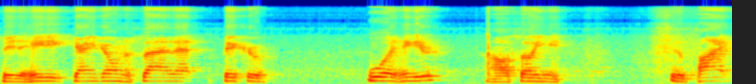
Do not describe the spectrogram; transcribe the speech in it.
See the heat exchanger on the side of that Fisher wood heater. I'll show you the pipe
